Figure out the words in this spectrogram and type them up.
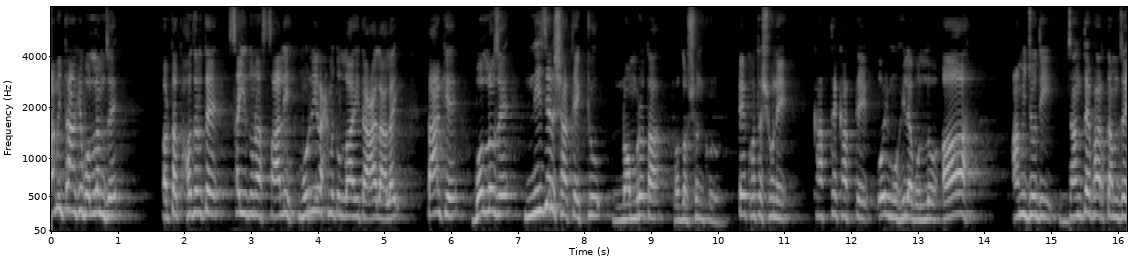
আমি তাকে বললাম যে, অর্থাৎ হজরতে সঈদুনা সালিহ মুর্রি রহমতুল্লাহ তালা আলাই তাকে বলল যে, নিজের সাথে একটু নম্রতা প্রদর্শন করুন এ কথা শুনে কাঁদতে কাঁদতে ওই মহিলা বলল, আহ, আমি যদি জানতে পারতাম যে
